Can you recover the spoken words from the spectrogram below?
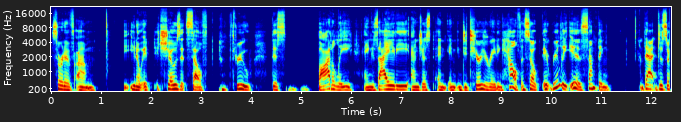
sort of um, you know it, it shows itself through this bodily anxiety and just and, and deteriorating health and so it really is something that deserves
